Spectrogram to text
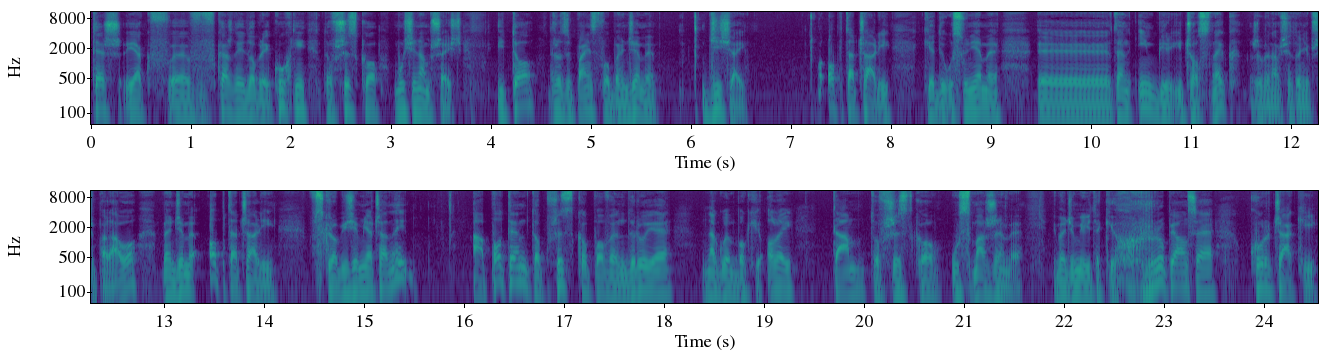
Też jak w, w każdej dobrej kuchni, to wszystko musi nam przejść. I to, drodzy Państwo, będziemy dzisiaj obtaczali, kiedy usuniemy y, ten imbir i czosnek, żeby nam się to nie przypalało, będziemy obtaczali w skrobi ziemniaczanej, a potem to wszystko powędruje na głęboki olej. Tam to wszystko usmażymy i będziemy mieli takie chrupiące kurczaki.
